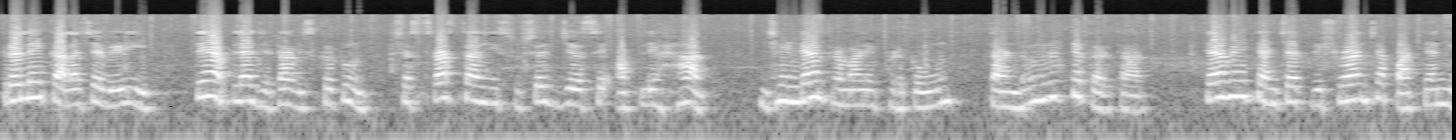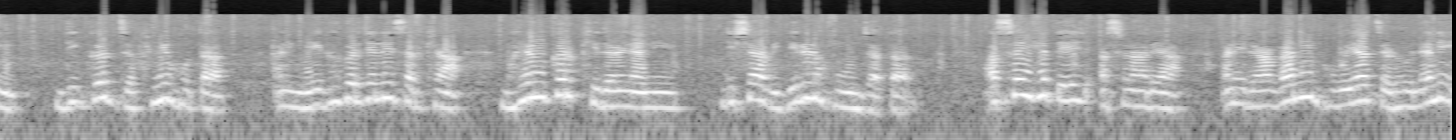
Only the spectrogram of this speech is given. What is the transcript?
प्रलय कालाच्या वेळी ते आपल्या जटा विस्कटून शस्त्रास्त्रांनी सुसज्ज असे आपले हात झेंड्यांप्रमाणे फडकवून तांडव नृत्य करतात. त्यावेळी त्यांच्या त्रिशूळांच्या पात्यांनी दिग्गज जखमी होतात आणि मेघगर्जनेसारख्या भयंकर खिदळण्याने दिशा विदीर्ण होऊन जातात. असह्य तेज असणाऱ्या आणि रागाने भुवया चढवल्याने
